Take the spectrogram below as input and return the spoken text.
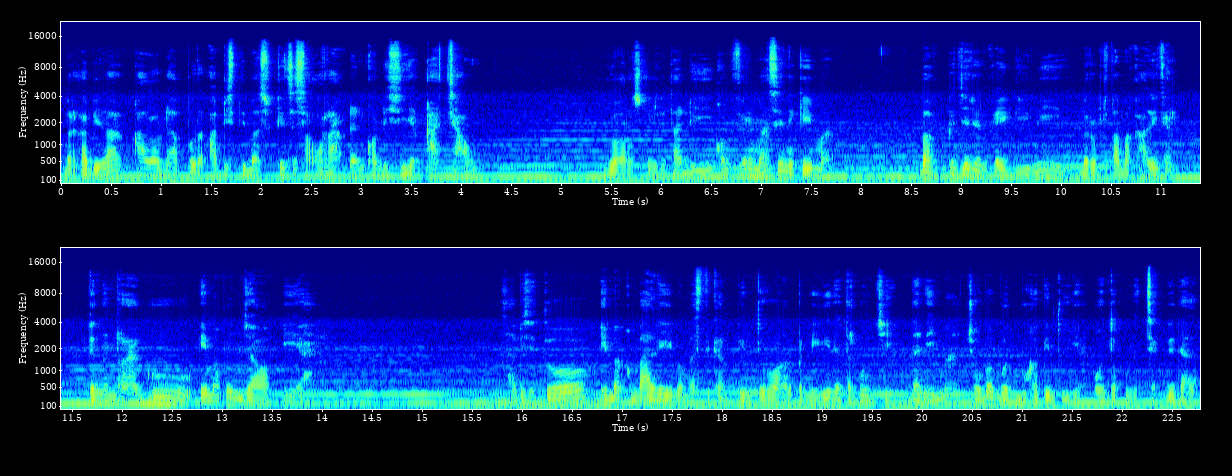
mereka bilang kalau dapur habis dimasukin seseorang dan kondisinya kacau dua orang security tadi konfirmasi nih ke Ima Bang, kejadian kayak gini baru pertama kali kan? Dengan ragu, Ima pun menjawab iya. Habis itu, Ima kembali memastikan pintu ruangan pendingin yang terkunci dan Ima coba buat buka pintunya untuk mengecek di dalam.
